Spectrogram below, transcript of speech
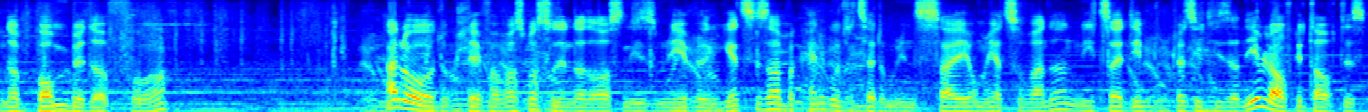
Eine Bombe davor. Hallo, du Kläfer, was machst du denn da draußen in diesem Nebel? Jetzt ist aber keine gute Zeit, um ins Sai umherzuwandern. Nicht seitdem plötzlich dieser Nebel aufgetaucht ist.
